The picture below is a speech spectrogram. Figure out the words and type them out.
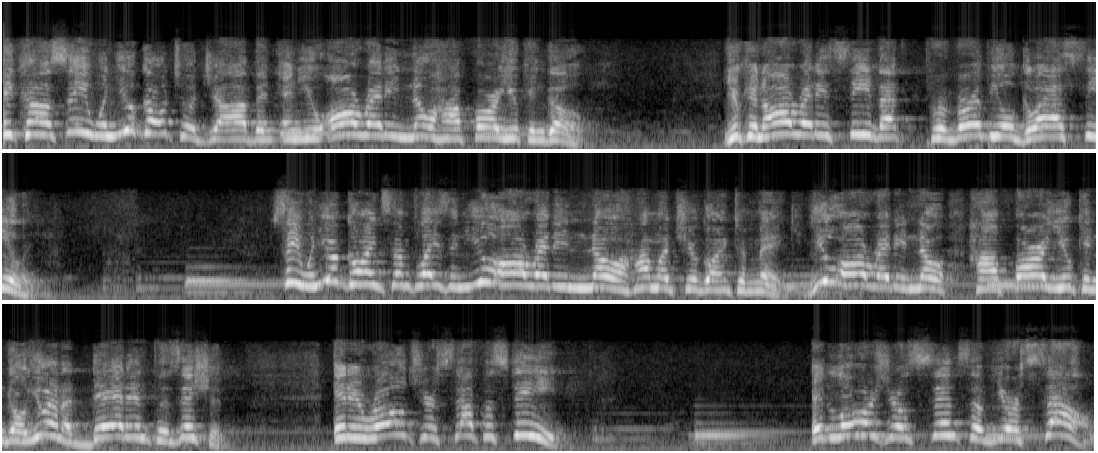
Because, see, when you go to a job and, and you already know how far you can go, you can already see that proverbial glass ceiling. See, when you're going someplace and you already know how much you're going to make, you already know how far you can go, you're in a dead-end position. It erodes your self-esteem. It lowers your sense of yourself.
